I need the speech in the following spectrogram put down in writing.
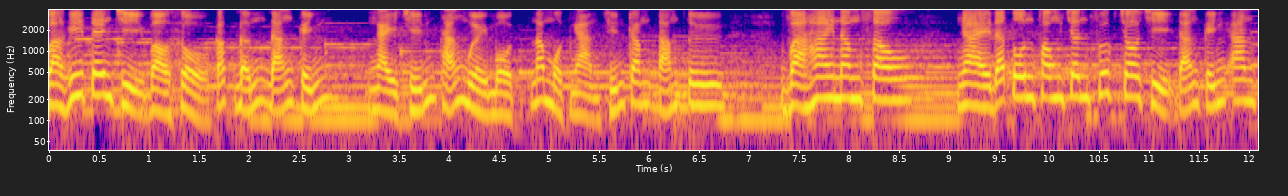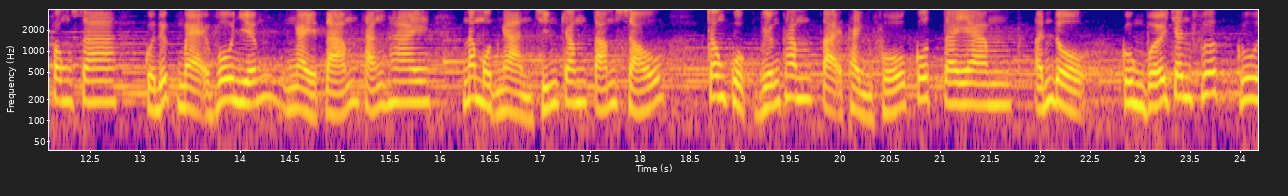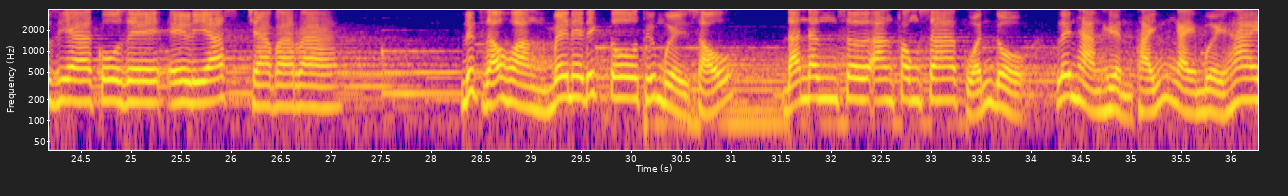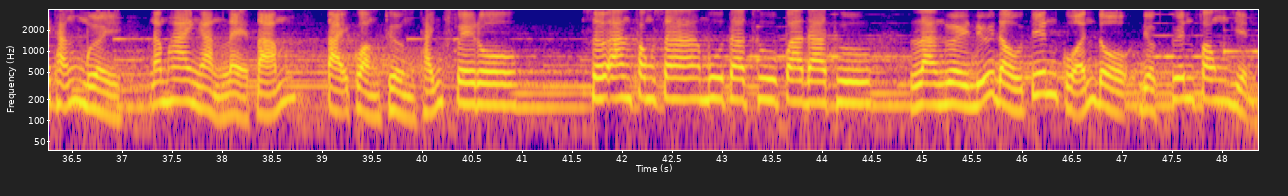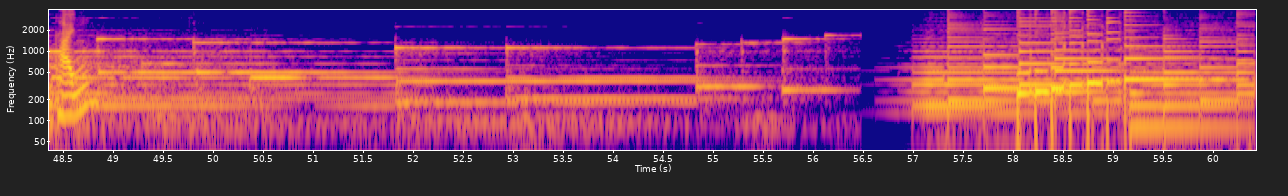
và ghi tên chị vào sổ các đấng đáng kính ngày 9 tháng 11 năm 1984 và hai năm sau, Ngài đã tôn phong chân phước cho chị đáng kính An Phong Sa của Đức Mẹ Vô Nhiễm ngày 8 tháng 2 năm 1986 trong cuộc viếng thăm tại thành phố Kottayam, Ấn Độ cùng với chân phước Kuzia Koze Elias Chavara. Đức Giáo hoàng Benedicto thứ 16 đã nâng sơ An Phong Sa của Ấn Độ lên hàng hiển thánh ngày 12 tháng 10 năm 2008 tại quảng trường Thánh Phêrô. Sơ An Phong Sa Mutatu Padathu là người nữ đầu tiên của Ấn Độ được tuyên phong hiển thánh.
